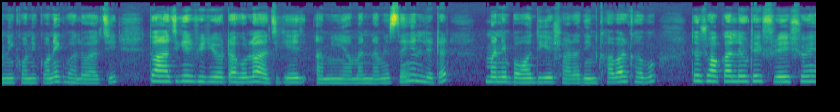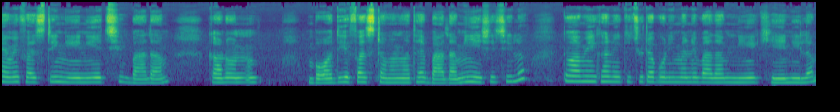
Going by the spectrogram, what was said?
অনেক অনেক অনেক ভালো আছি। তো আজকের ভিডিওটা হলো, আজকে আমি, আমার নামে সেকেন্ড লেটার মানে ব দিয়ে সারাদিন খাবার খাব। তো সকালে উঠেই ফ্রেশ হয়ে আমি ফার্স্টেই নিয়ে নিয়েছি বাদাম। কারণ ব দিয়ে ফার্স্ট আমার মাথায় বাদামই এসেছিল। তো আমি এখানে কিছুটা পরিমাণে বাদাম নিয়ে খেয়ে নিলাম।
